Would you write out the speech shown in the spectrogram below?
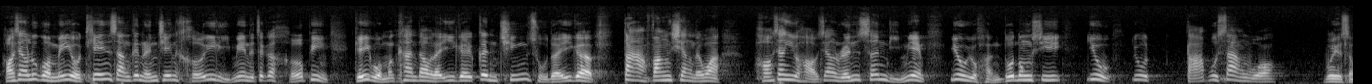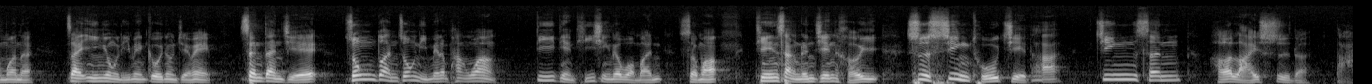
好像如果没有天上跟人间合一里面的这个合并，给我们看到了一个更清楚的一个大方向的话，好像又好像人生里面又有很多东西又又达不上哦。为什么呢？在应用里面，各位弟兄姐妹，圣诞节。中断中里面的盼望，第一点提醒了我们什么？天上人间合一，是信徒解答今生和来世的答案。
